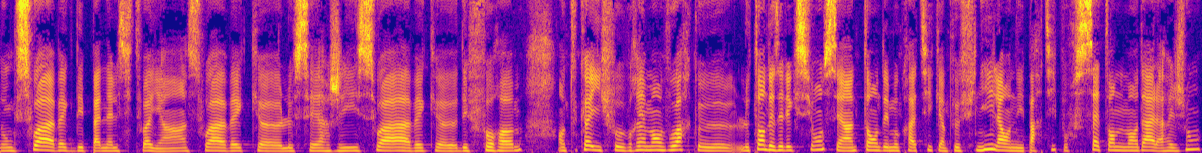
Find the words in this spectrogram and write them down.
Donc soit avec des panels citoyens, soit avec euh, le CRJ, soit avec euh, des forums. En tout cas, il faut vraiment voir que le temps des élections, c'est un temps démocratique un peu fini. Là, on est parti pour sept ans de mandat à la région.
